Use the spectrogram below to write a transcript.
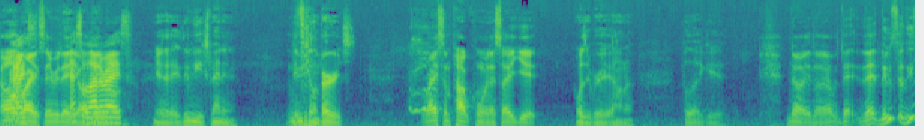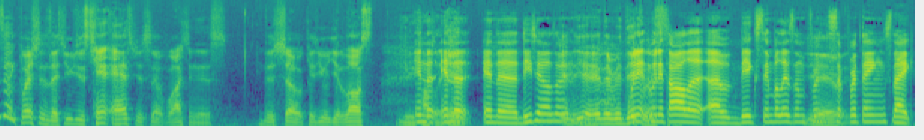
All Rice. rice. every day. That's a lot day of long. rice. yeah, they, they be expanding. They be killing birds. rice and popcorn. That's all you get. Was it bread? I don't know. But like yeah, No, no, that, that these, are, these are questions that you just can't ask yourself watching this this show because you would get lost. In the complex. in the in the details of In, it. yeah, in the when ridiculous. it when it's all a, a big symbolism for Yeah. for things like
